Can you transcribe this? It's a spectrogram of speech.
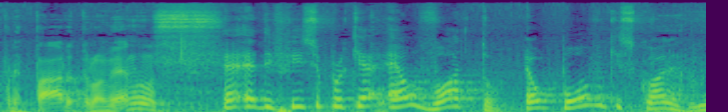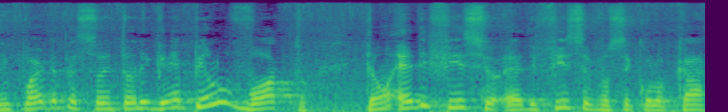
preparo, pelo menos? É, é difícil porque é o voto, é o povo que escolhe, não importa a pessoa. Então ele ganha pelo voto. Então é difícil, é difícil você colocar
